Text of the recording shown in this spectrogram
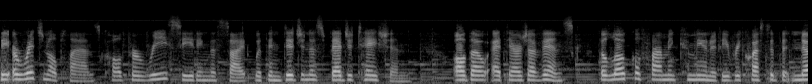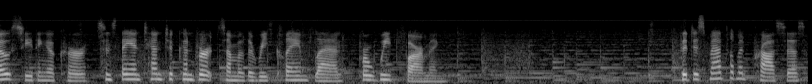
The original plans called for reseeding the site with indigenous vegetation, although at Derzhavinsk, the local farming community requested that no seeding occur since they intend to convert some of the reclaimed land for wheat farming. The dismantlement process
